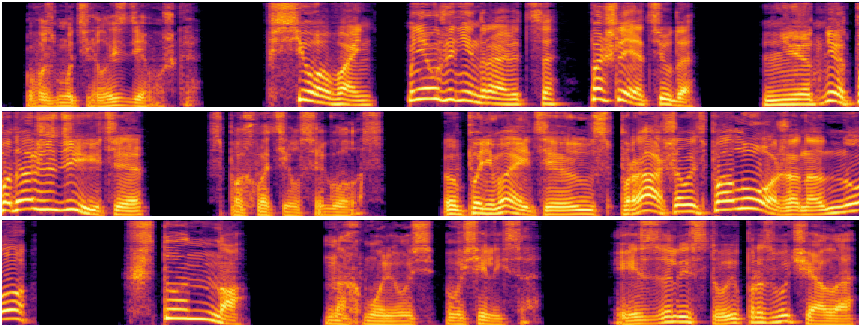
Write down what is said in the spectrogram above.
— возмутилась девушка. «Все, Вань, мне уже не нравится. Пошли отсюда». «Нет-нет, подождите», — спохватился голос. «Понимаете, спрашивать положено, но...» «Что «но»?» — нахмурилась Василиса. Из-за листвы прозвучало.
